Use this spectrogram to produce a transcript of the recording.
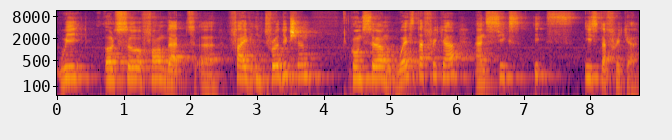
We also found that uh, five introduction concern West Africa and six East Africa.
